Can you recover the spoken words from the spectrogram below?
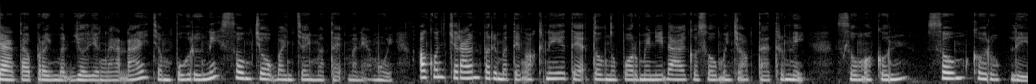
ចាតើប្រិមិត្តយល់យ៉ាងណាដែរចំពោះរឿងនេះសូមចូលបញ្ចេញមតិម្នាក់មួយអរគុណច្រើនប្រិមិត្តទាំងអស់គ្នាតេតងនឹងព័ត៌មាននេះដែរក៏សូមបញ្ចប់តែត្រឹមនេះសូមអរគុណសូមគោរពលា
